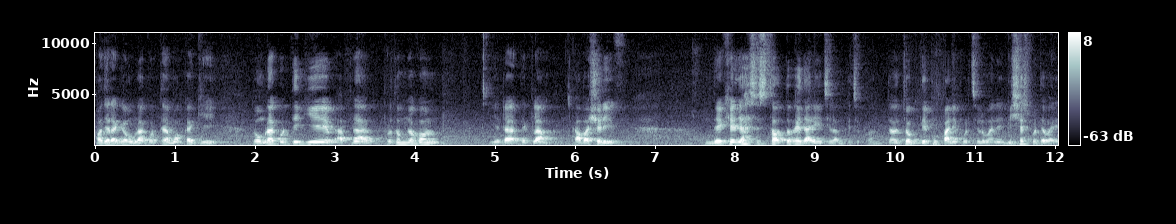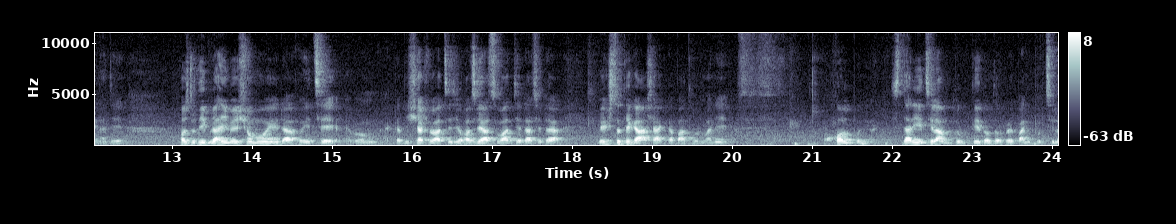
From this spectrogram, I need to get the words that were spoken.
হজের আগে উমরা করতে হয় মক্কা গিয়ে। তো উমরা করতে গিয়ে আপনার প্রথম যখন যেটা দেখলাম, কাবা শরীফ। দেখে যা স্তব্ধ হয়ে দাঁড়িয়েছিলাম কিছুক্ষণ। চোখ দিয়ে খুব পানি পড়ছিল মানে বিশ্বাস করতে পারি না যে হজরত ইব্রাহিমের সময় এটা হয়েছে এবং একটা বিশ্বাসও আছে যে হজরে আসওয়াদ যেটা, সেটা বেহস্ত থেকে আসা একটা পাথর মানে অকল্পনীয় দাঁড়িয়েছিলাম, চোখ দিয়ে দরদর করে পানি পড়ছিল।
